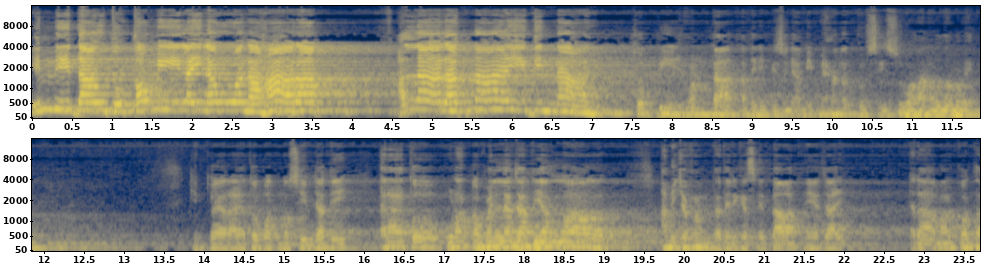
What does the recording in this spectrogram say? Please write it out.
إني دعوت قومي ليلا ونهارا আল্লাহ রাত নাই দিন নাই চব্বিশ ঘন্টা তাদের পিছনে আমি মেহনত করছি সুবহান বলেন কিন্তু এরা এত বদনসিব জাতি, এরা এত পুরা কপাল্লা জাতি আল্লাহ। আমি যখন তাদের কাছে দাওয়াত নিয়ে যাই, এরা আমার কথা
